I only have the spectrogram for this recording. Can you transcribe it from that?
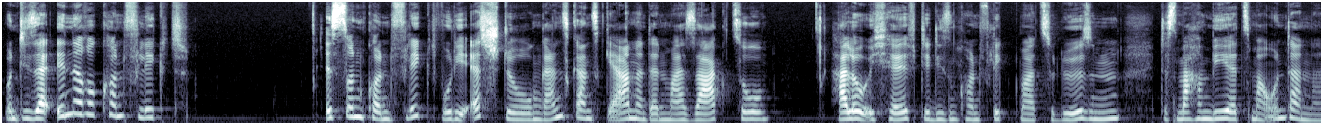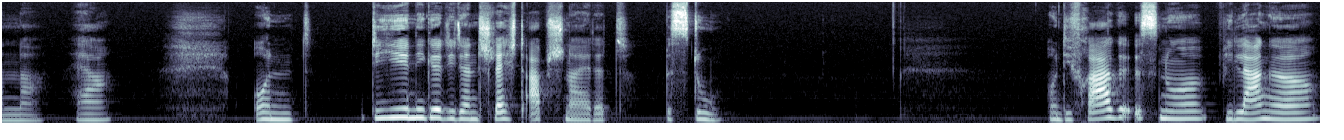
Und dieser innere Konflikt ist so ein Konflikt, wo die Essstörung ganz, ganz gerne dann mal sagt so, hallo, ich helfe dir, diesen Konflikt mal zu lösen. Das machen wir jetzt mal untereinander, ja. Und diejenige, die dann schlecht abschneidet, bist du. Und die Frage ist nur, wie lange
